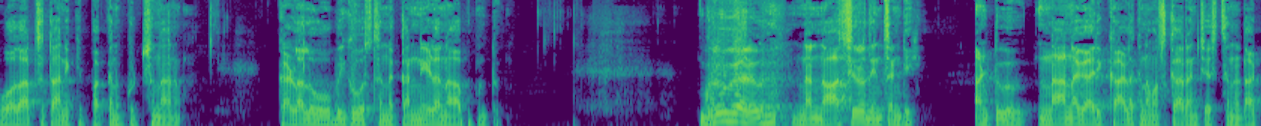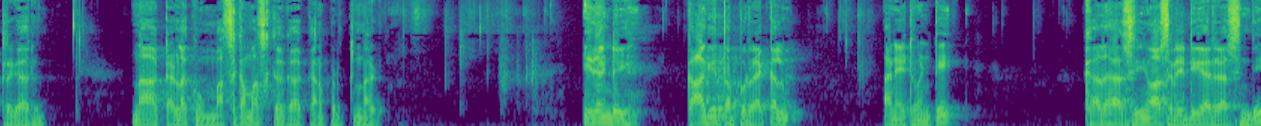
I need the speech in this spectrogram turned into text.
ఓదార్చటానికి పక్కన కూర్చున్నాను. కళ్ళలో ఉబికి వస్తున్న కన్నీళ్ళను ఆపుకుంటూ గురువుగారు నన్ను ఆశీర్వదించండి. అంటూ నాన్నగారి కాళ్ళకు నమస్కారం చేస్తున్న డాక్టర్ గారు నా కళ్ళకు మసక మసకగా కనపడుతున్నాడు. ఇదండి కాగితప్పు రెక్కలు అనేటువంటి కథ శ్రీనివాసరెడ్డి గారు రాసింది.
